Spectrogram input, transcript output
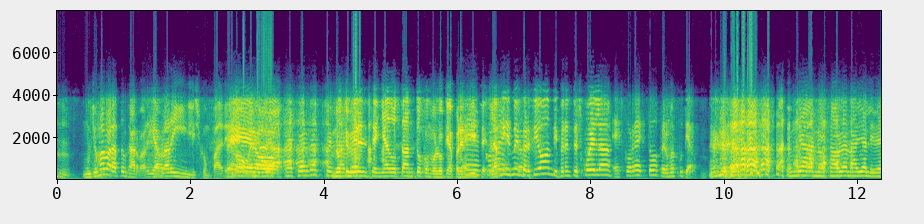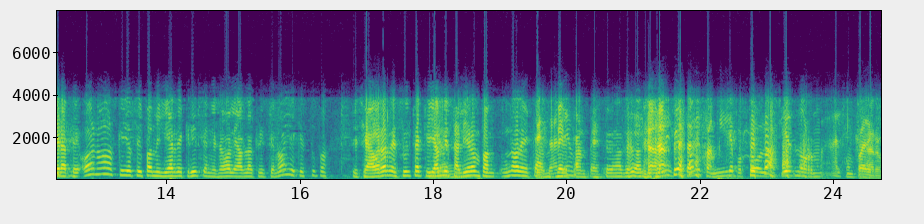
Hmm. Mucho más barato en Harvard y hablar inglés, compadre. Pero ¿te acuerdas que no te hubiera enseñado tanto como lo que aprendiste. La misma inversión, diferente escuela. Es correcto, pero más puteado. Un día nos hablan ahí a Libérate. Oh, no, es que yo soy familiar de Cristian. Y luego le hablo a Cristian. Oye, ¿qué es tu fa-?" Dice, ahora resulta que ya, Ya. me salieron fam- uno de cam- del campestre. No sé dónde. te sale familia por todos lados, así es normal, compadre. Claro.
